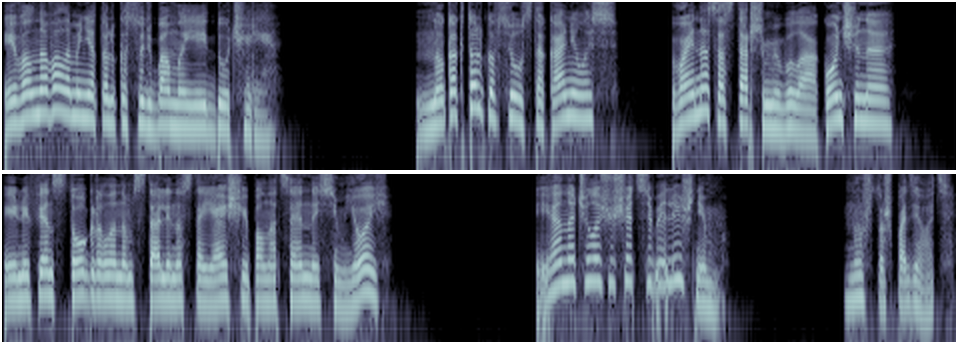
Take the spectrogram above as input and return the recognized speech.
и волновала меня только судьба моей дочери. Но как только все устаканилось, война со старшими была окончена, и Лифен с Тогроланом стали настоящей полноценной семьей, я начал ощущать себя лишним. Ну что ж поделать.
